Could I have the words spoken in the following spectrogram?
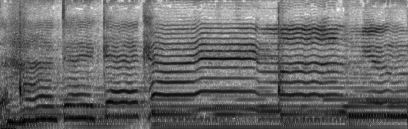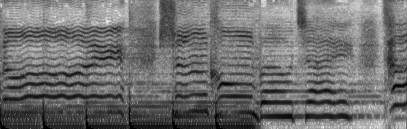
จะหากได้แก้ไขมันอย่างน้อย ฉันคงเบาใจถ้าเธอ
